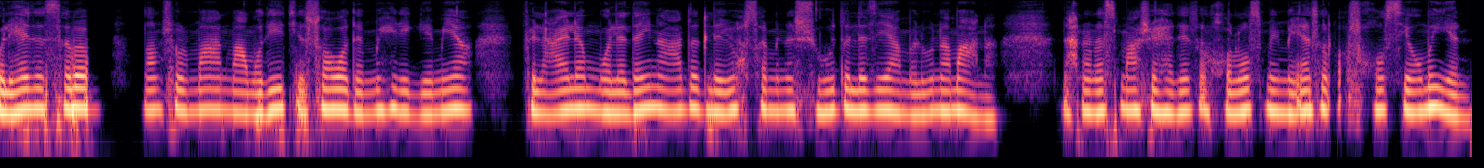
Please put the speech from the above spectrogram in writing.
ولهذا السبب ننشر معا معمودية يسوع ودمه للجميع في العالم ولدينا عدد لا يحصى من الشهود الذي يعملون معنا. نحن نسمع شهادات الخلاص من مئات الأشخاص يوميا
